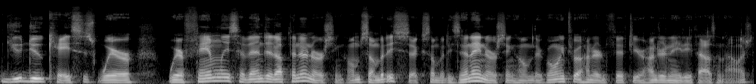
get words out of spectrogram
you do cases where where families have ended up in a nursing home. Somebody's sick, somebody's in a nursing home. They're going through 150 or 180 thousand dollars.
